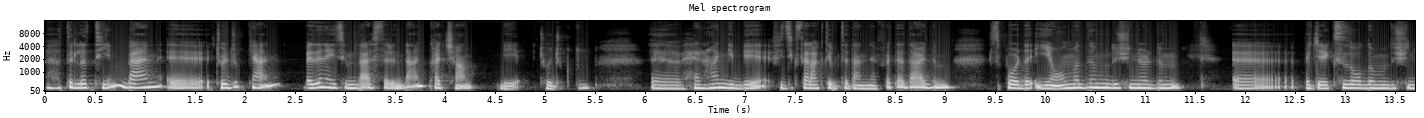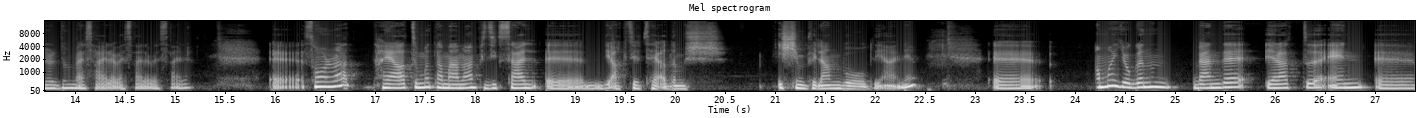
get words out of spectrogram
hatırlatayım. Ben e, çocukken beden eğitim derslerinden kaçan bir çocuktum. E, herhangi bir fiziksel aktiviteden nefret ederdim. Sporda iyi olmadığımı düşünürdüm. E, beceriksiz olduğumu düşünürdüm vesaire vesaire vesaire. E, sonra hayatımı tamamen fiziksel e, bir aktiviteye adamış işim falan bu oldu yani. E, ama yoganın bende yarattığı en e,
